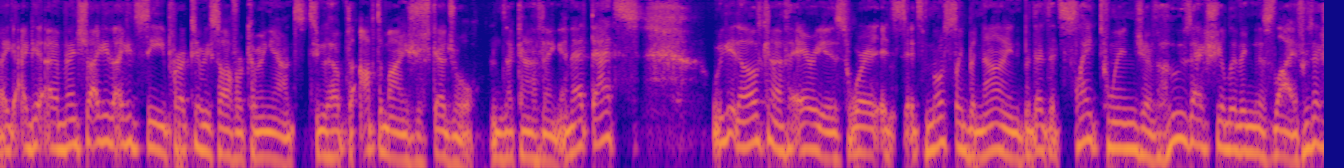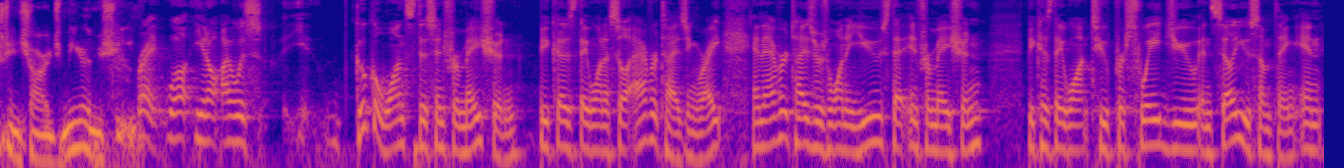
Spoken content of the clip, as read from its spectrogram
like i get eventually i could i could see productivity software coming out to help to optimize your schedule and that kind of thing and that that's we get in those kind of areas where it's it's mostly benign, but that, that slight twinge of who's actually living this life, who's actually in charge, me or the machine. Right. Well, you know, I was Google wants this information because they want to sell advertising, right? And advertisers want to use that information because they want to persuade you and sell you something. And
